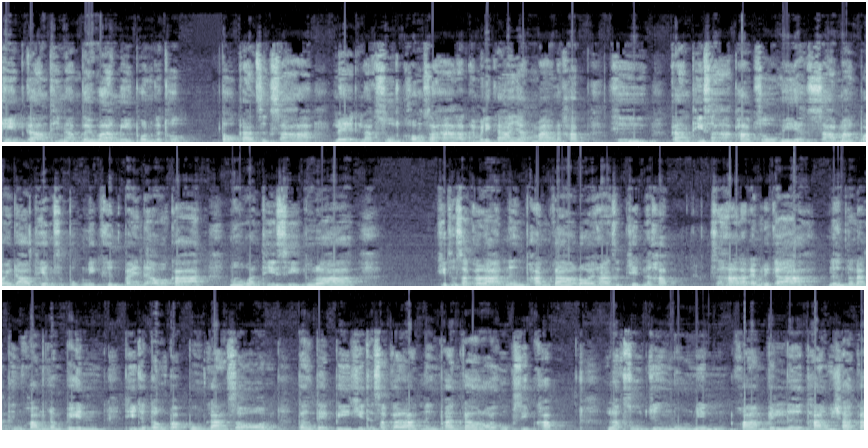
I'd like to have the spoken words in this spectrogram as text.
เหตุการณ์ที่นับได้ว่ามีผลกระทบต่อการศึกษาและหลักสูตรของสหรัฐอเมริกาอย่างมากนะครับ คือการที่สหภาพโซเวียตสามารถปล่อยดาวเทียมสปุกนิกขึ้นไปในอวกาศ เมื่อวันที่ 4 ตุลาคริสตศักราช 1957 นะครับ สหรัฐอเมริกาเริ่มตระหนักถึงความจำเป็น ที่จะต้องปรับปรุงการสอนตั้งแต่ปีคิศักราช 1960 ครับ หลักสูตรจึงมุ่งเน้นความเป็นเลิศทางวิชาก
